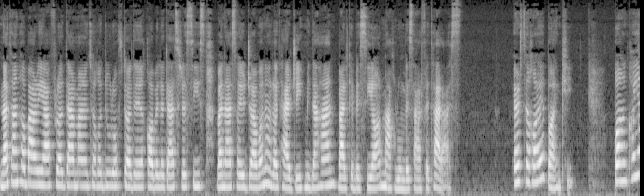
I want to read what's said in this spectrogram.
نه تنها برای افراد در مناطق دور افتاده قابل دسترسی است و نسلهای جوان آن را ترجیح می‌دهند بلکه بسیار مغروم به صرفه تر است. ارتقاء بانکی بانک های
